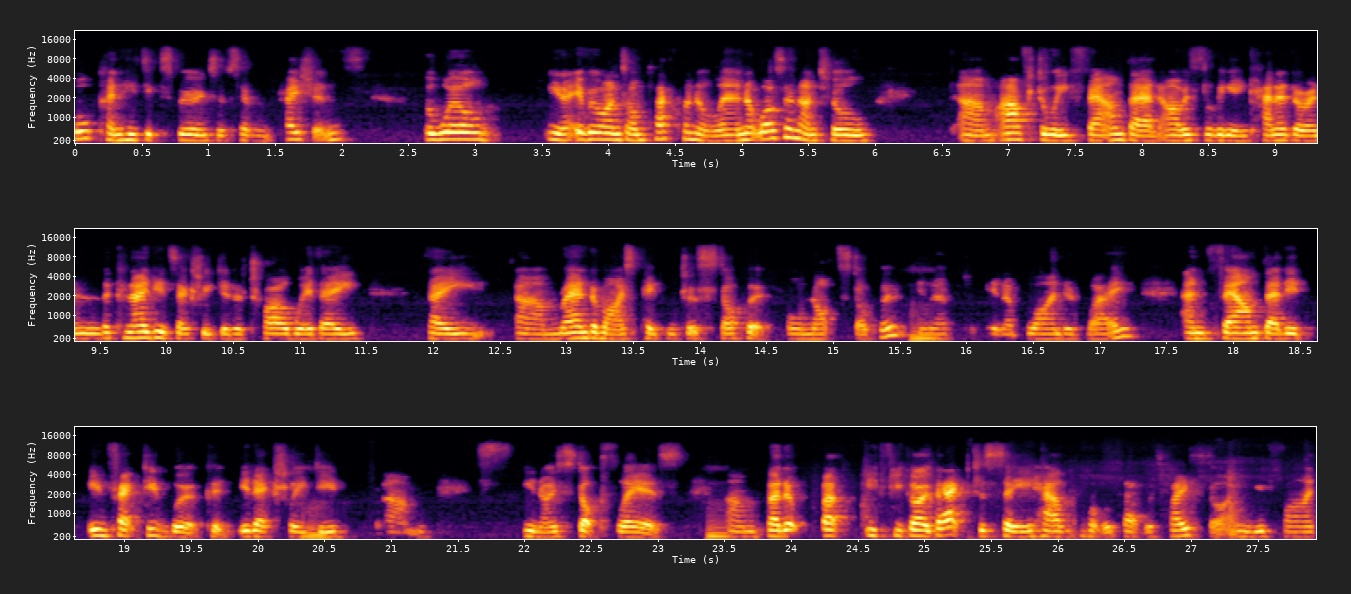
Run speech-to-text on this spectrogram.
book and his experience of seven patients, the world, you know, everyone's on Plaquenil. And it wasn't until um, after we found that I was living in Canada, and the Canadians actually did a trial where they they um, randomized people to stop it or not stop it mm. in a in a blinded way, and found that it in fact did work. It, it actually mm. did, um, you know, stop flares. Mm. Um, but it, but if you go back to see how what that was based on, you find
